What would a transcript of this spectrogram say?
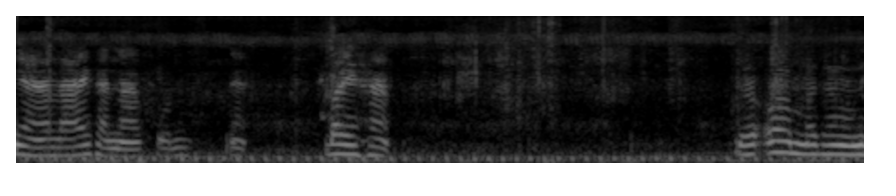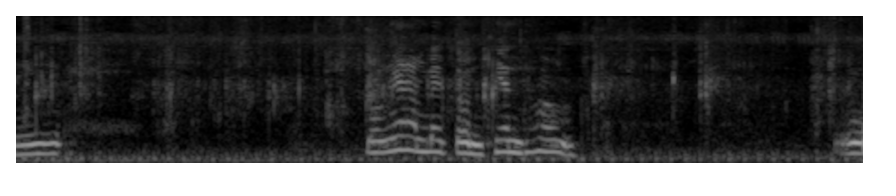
หญ้าร้ายขนาดฝนเนี่ย ใบหัก เดี๋ยวอ้อมมาทางนี้ตัวงามเลยต้นเทียนท่อง โอ้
